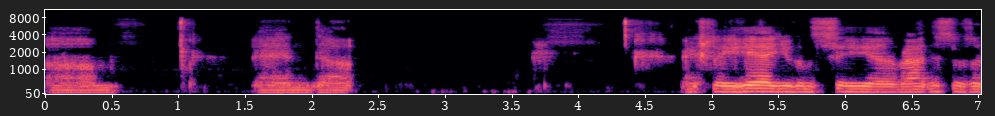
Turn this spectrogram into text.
Um, and uh, actually here you can see Right, this was a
